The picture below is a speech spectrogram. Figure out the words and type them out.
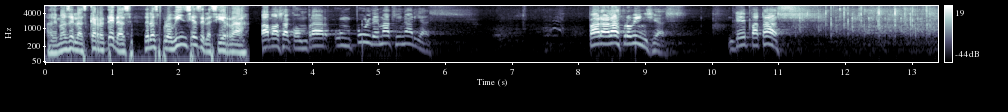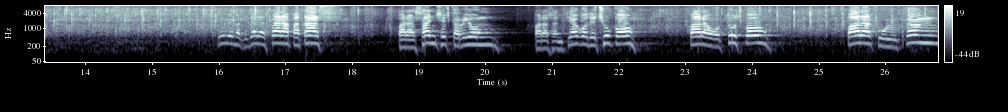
además de las carreteras de las provincias de la Sierra. Vamos a comprar un pool de maquinarias para las provincias de Patás, pool de maquinarias para Patás, para Sánchez Carrión, para Santiago de Chuco, para Otusco, para Julcán,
